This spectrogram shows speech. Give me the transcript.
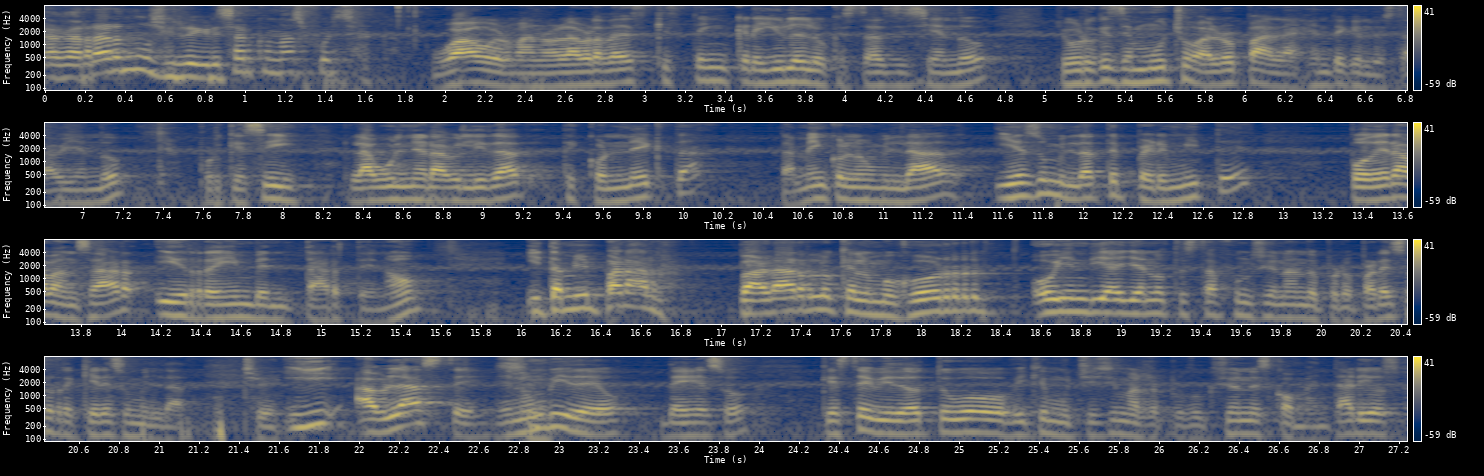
agarrarnos y regresar con más fuerza. Wow, hermano, la verdad es que está increíble lo que estás diciendo. Yo creo que es de mucho valor para la gente que lo está viendo, porque sí, la vulnerabilidad te conecta también con la humildad y esa humildad te permite poder avanzar y reinventarte, ¿no? Y también parar, parar lo que a lo mejor hoy en día ya no te está funcionando, pero para eso requieres humildad. Sí. Y hablaste en Sí. un video de eso, que este video tuvo, vi que muchísimas reproducciones, comentarios,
